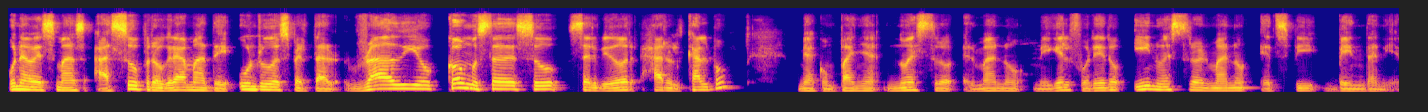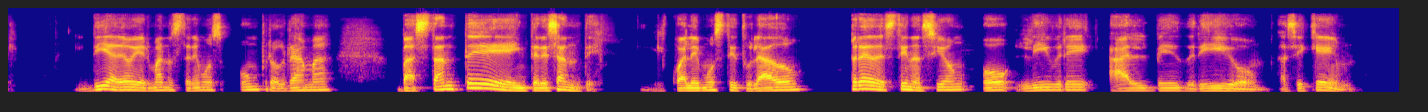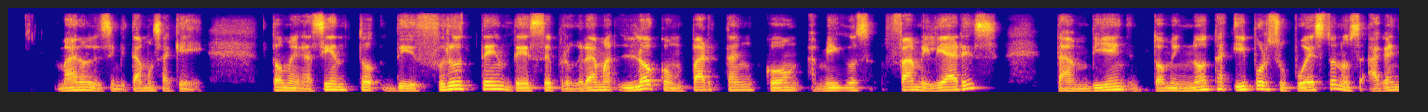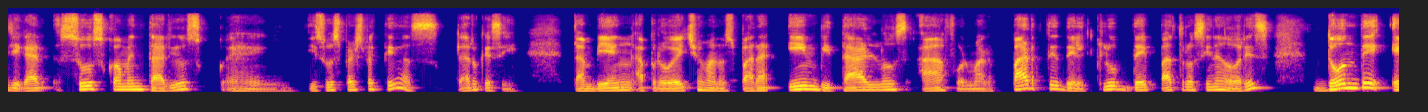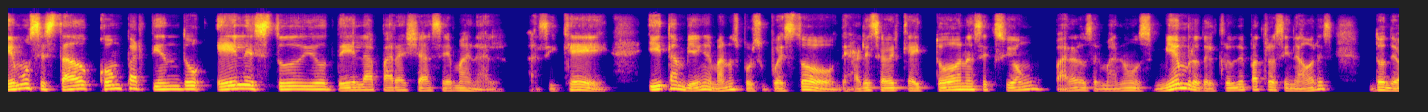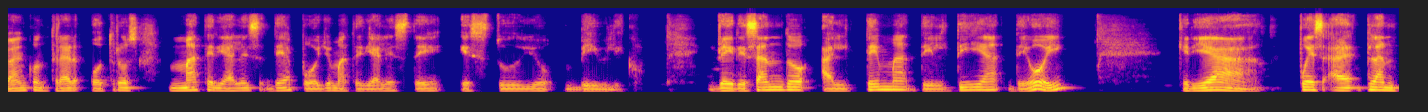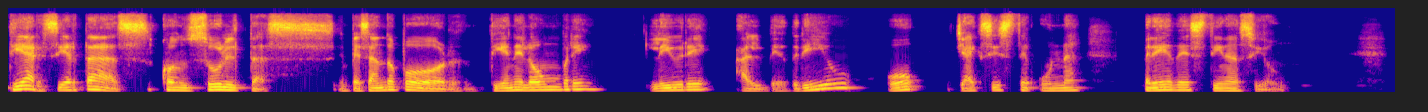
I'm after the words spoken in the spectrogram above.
una vez más a su programa de Un Rudo Despertar Radio con ustedes su servidor Harold Calvo. Me acompaña nuestro hermano Miguel Forero y nuestro hermano Etzby Ben Daniel. El día de hoy, hermanos, tenemos un programa bastante interesante, el cual hemos titulado predestinación o libre albedrío. Así que, hermanos, les invitamos a que tomen asiento, disfruten de este programa, lo compartan con amigos, familiares, también tomen nota y por supuesto nos hagan llegar sus comentarios eh, y sus perspectivas. Claro que sí. También aprovecho, hermanos, para invitarlos a formar parte del club de patrocinadores, donde hemos estado compartiendo el estudio de la parasha semanal. Así que, y también, hermanos, por supuesto, dejarles saber que hay toda una sección para los hermanos miembros del club de patrocinadores, donde va a encontrar otros materiales de apoyo, materiales de estudio bíblico regresando al tema del día de hoy, quería pues plantear ciertas consultas, empezando por, ¿tiene el hombre libre albedrío o ya existe una predestinación?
